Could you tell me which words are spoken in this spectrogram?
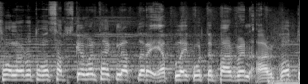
ফলোয়ার অথবা সাবস্ক্রাইবার থাকলে আপনারা অ্যাপ্লাই করতে পারবেন, আর কত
